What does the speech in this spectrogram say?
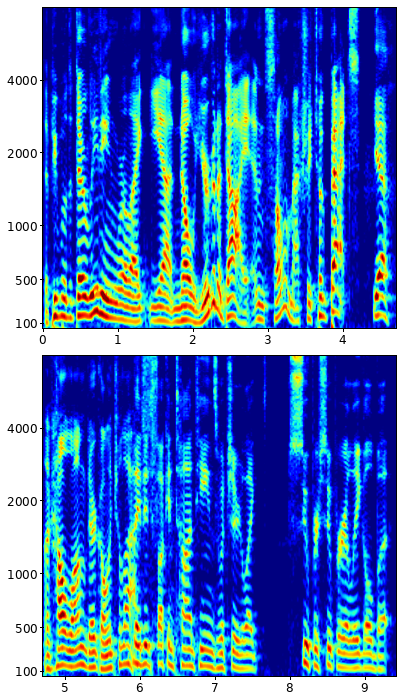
the people that they're leading were like, "Yeah, no, you're gonna die." And some of them actually took bets yeah. on how long they're going to last. They did fucking tontines, which are like super, super illegal, but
